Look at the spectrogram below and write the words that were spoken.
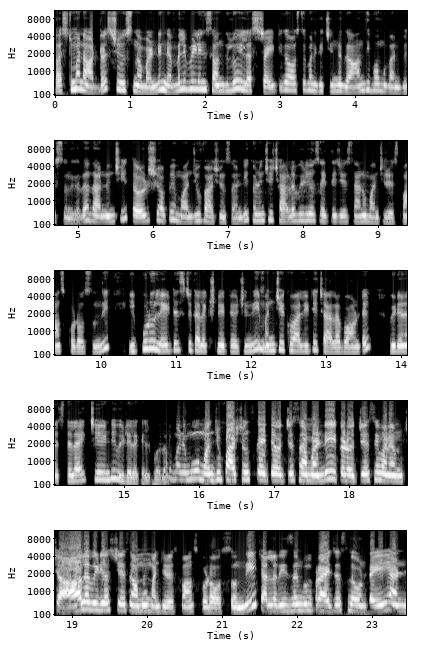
ఫస్ట్ మన అడ్రస్ చూస్తున్నామండి. నెమ్మలి బిల్డింగ్స్ అందులో ఇలా స్ట్రైట్గా వస్తే మనకి చిన్న గాంధీ బొమ్మ కనిపిస్తుంది కదా. దాని నుంచి థర్డ్ షాప్ మంజు ఫ్యాషన్స్ అండి. ఇక్కడ నుంచి చాలా వీడియోస్ అయితే చేశాను. మంచి రెస్పాన్స్ కూడా వస్తుంది. ఇప్పుడు లేటెస్ట్ కలెక్షన్ అయితే వచ్చింది. మంచి క్వాలిటీ చాలా బాగుంటాయి. వీడియో నచ్చితే లైక్ చేయండి. వీడియోలోకి వెళ్ళిపోదాం. మనము మంజు ఫ్యాషన్స్కి అయితే వచ్చేసామండి. ఇక్కడ వచ్చేసి మనం చాలా వీడియోస్ చేసాము మంచి రెస్పాన్స్ కూడా వస్తుంది. చాలా రీజనబుల్ ప్రైజెస్లో ఉంటాయి. అండ్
